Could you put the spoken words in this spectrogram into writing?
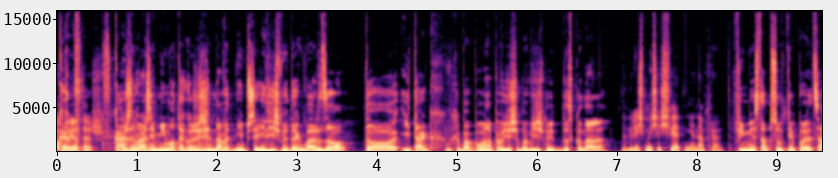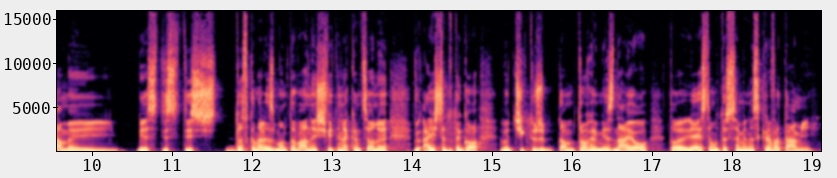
Spoko, ja też. W każdym razie, mimo tego, że się nawet nie przejęliśmy tak bardzo, to i tak chyba można powiedzieć, się bawiliśmy doskonale. Bawiliśmy się świetnie, naprawdę. Film jest absolutnie polecamy i jest, jest, jest doskonale zmontowany, świetnie nakręcony, a jeszcze do tego ci, którzy tam trochę mnie znają, to ja jestem utożsamiony z krawatami.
